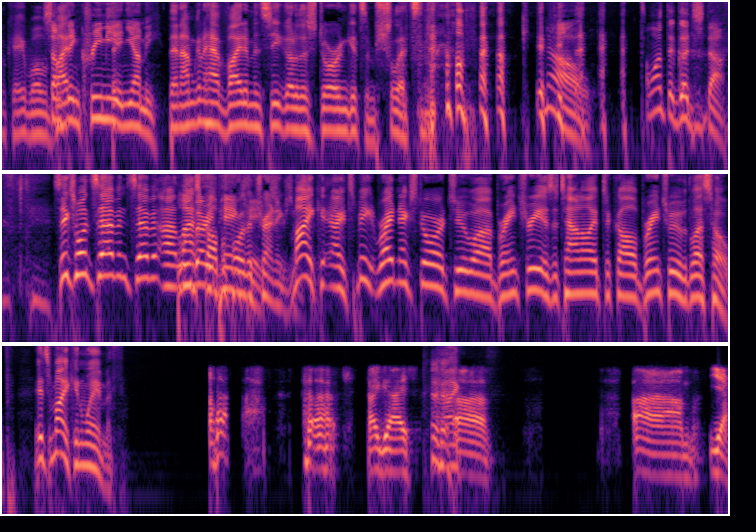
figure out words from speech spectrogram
Okay, well, Something vi- creamy and yummy. Then I'm going to have vitamin C. Go to the store and get some Schlitz. I'll give you No. I want the good stuff. Six one seven seven. Uh, last Blueberry call before the pancakes or trending. something. Mike, all right, speak right next door to uh, Braintree is a town I like to call Braintree with less hope. It's Mike in Weymouth. Hi guys. Uh, um, yeah,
